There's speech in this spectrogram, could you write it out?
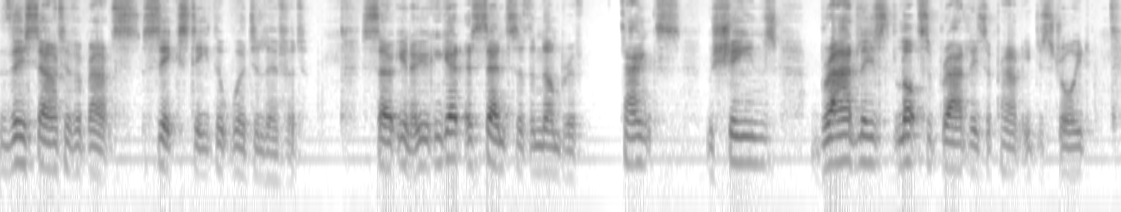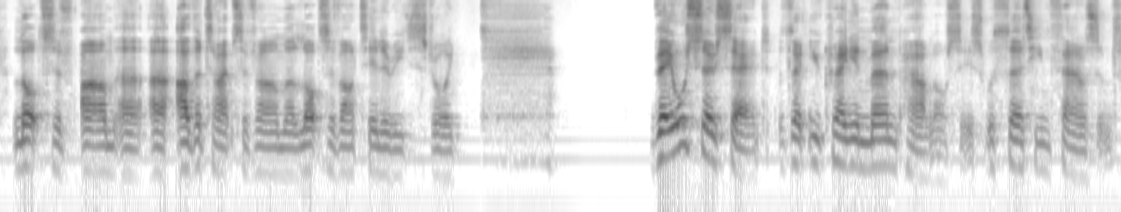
this out of about 60 that were delivered. So, you know, you can get a sense of the number of tanks, machines, Bradleys, lots of Bradleys apparently destroyed, lots of armor, uh, other types of armor, lots of artillery destroyed. They also said that Ukrainian manpower losses were 13,000.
